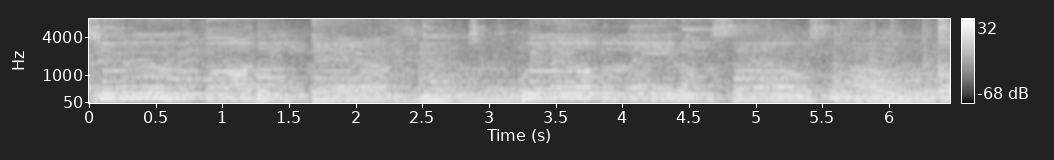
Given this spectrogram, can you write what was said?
Than they're meant will believe themselves out.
